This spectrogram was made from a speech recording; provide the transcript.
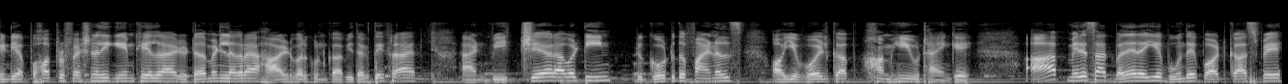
India बहुत प्रोफेशनली गेम खेल रहा है डिटर्मेंट लग रहा है हार्ड वर्क उनका अभी तक दिख रहा है and we cheer our team to go to the finals और ये वर्ल्ड कप हम ही उठाएँगे। आप मेरे साथ बने रहिए बूंदे पॉडकास्ट पे।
